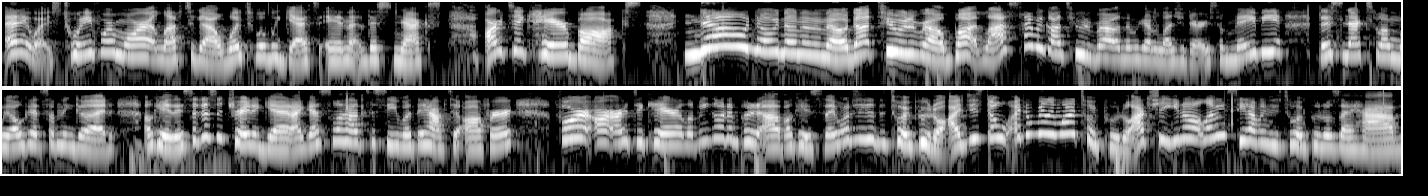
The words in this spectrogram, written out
Anyways, 24 more left to go. What will we get in this next Arctic hare box? No, no, no, no, no, no. Not two in a row. But last time we got two in a row and then we got a legendary. So maybe this next one we'll get something good. Okay, they sent us a trade again. I guess we'll have to see what they have to offer for our Arctic hare. Let me go ahead and put it up. Okay, Okay, so they want to do the toy poodle. I just don't, I don't really want a toy poodle. Actually, you know what? Let me see how many toy poodles I have.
